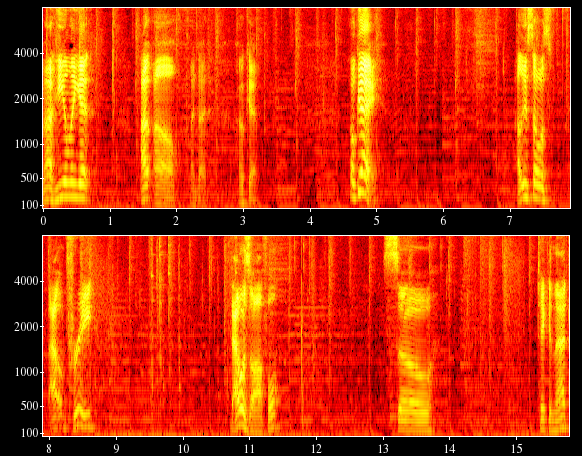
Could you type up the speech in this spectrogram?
I'm not healing it. I, oh, I died. Okay. Okay. At least I was out free. That was awful. So, taking that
